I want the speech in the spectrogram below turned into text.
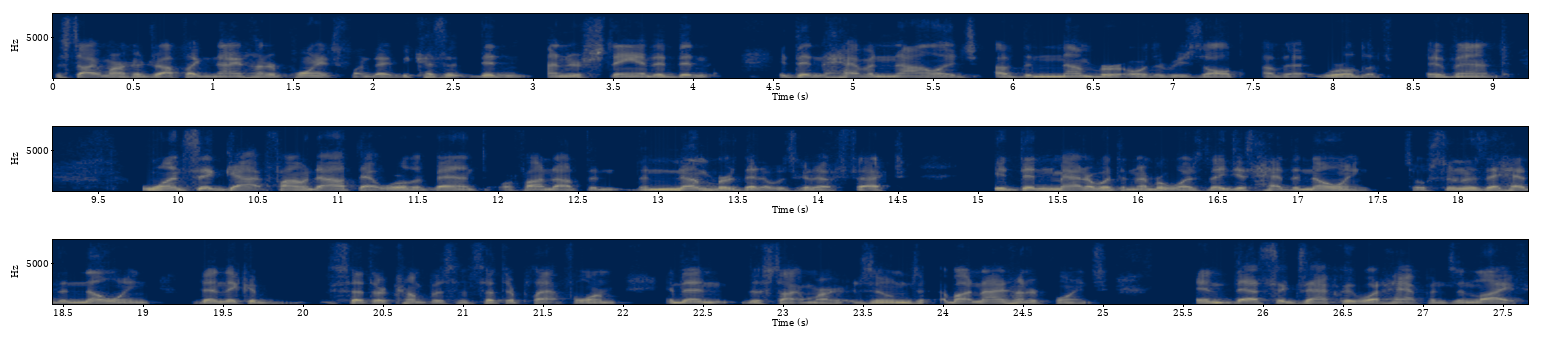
the stock market dropped like 900 points one day because it didn't understand. It didn't. It didn't have a knowledge of the number or the result of that world of event. Once it got found out that world event or found out the, the number that it was going to affect, it didn't matter what the number was. They just had the knowing. So as soon as they had the knowing, then they could set their compass and set their platform. And then the stock market zoomed about 900 points. And that's exactly what happens in life.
